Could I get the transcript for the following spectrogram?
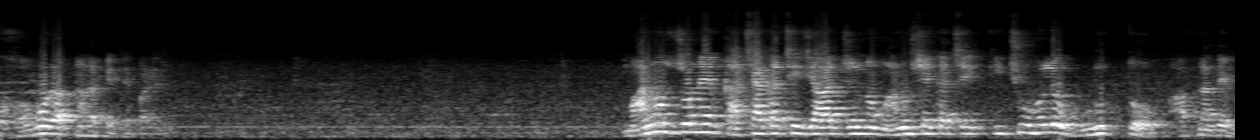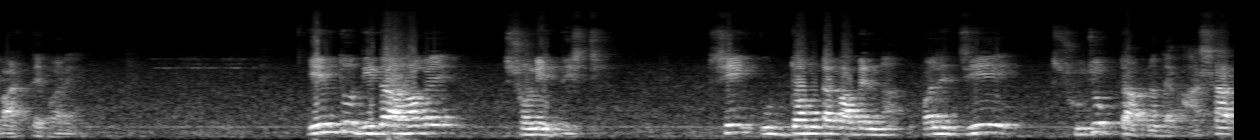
খবর আপনারা পেতে পারেন। মানুষজনের কাছাকাছি যাওয়ার জন্য মানুষের কাছে কিছু হলেও গুরুত্ব আপনাদের বাড়তে পারে। কিন্তু দ্বিধা হবে শনির দৃষ্টি। সেই উদ্যমটা পাবেন না। ফলে যে সুযোগটা আপনাদের আসার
